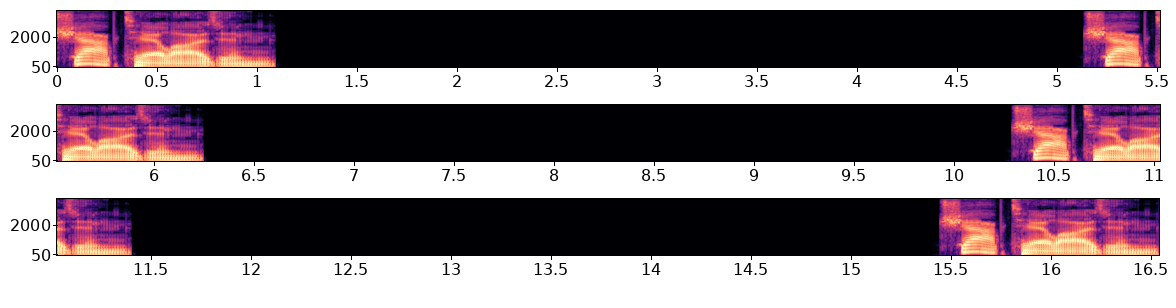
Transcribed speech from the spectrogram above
chaptalizing. Chaptalizing. Chaptalizing. Chaptalizing.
